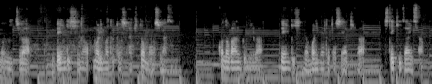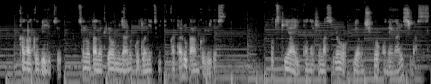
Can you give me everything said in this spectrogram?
こんにちは。弁理士の森本俊明と申します。この番組は、弁理士の森本俊明が知的財産、科学技術、その他の興味のあることについて語る番組です。お付き合いいただきますようよろしくお願いします。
